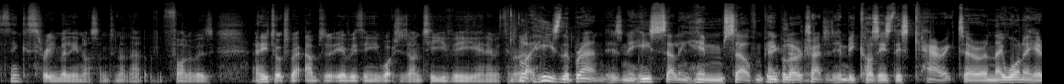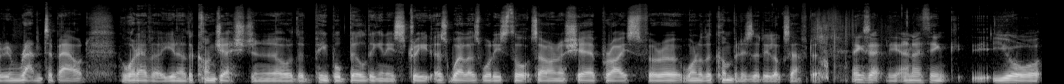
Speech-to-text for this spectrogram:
think three million or something like that followers, and he talks about absolutely everything he watches on TV and everything. Like, like he's the brand, isn't he? He's selling himself, and people exactly. are attracted to him because he's this character, and they want to hear him rant about whatever you know, the congestion or the people building in his street, as well as what his thoughts are on a share price for uh, one of the companies that he looks after. Exactly, and I think you're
